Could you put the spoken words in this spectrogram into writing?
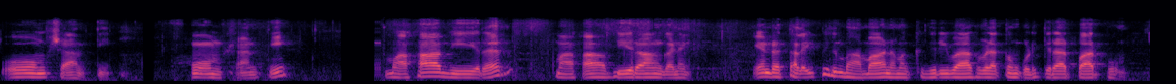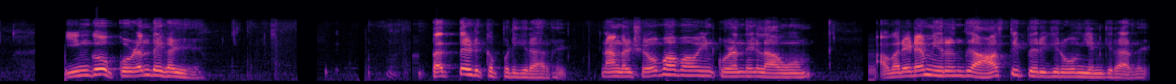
ஓம் சாந்தி. ஓம் சாந்தி. மகாவீரர் மகாவீராங்கனை என்ற தலைப்பில் பாபா நமக்கு விரிவாக விளக்கம் கொடுக்கிறார். பார்ப்போம். இங்கோ குழந்தைகள் தத்தெடுக்கப்படுகிறார்கள் நாங்கள் சிவபாபாவின் குழந்தைகளாவோம். அவரிடம் இருந்து ஆஸ்தி பெறுகிறோம் என்கிறார்கள்.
